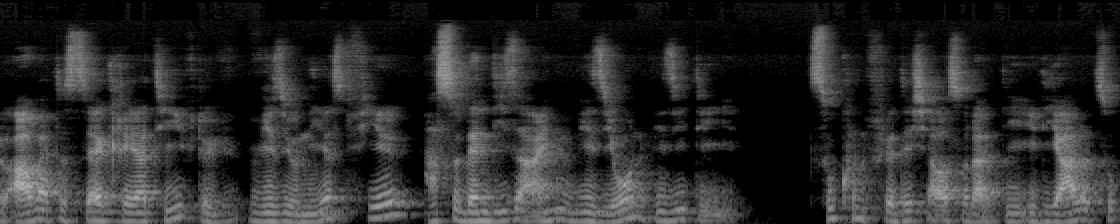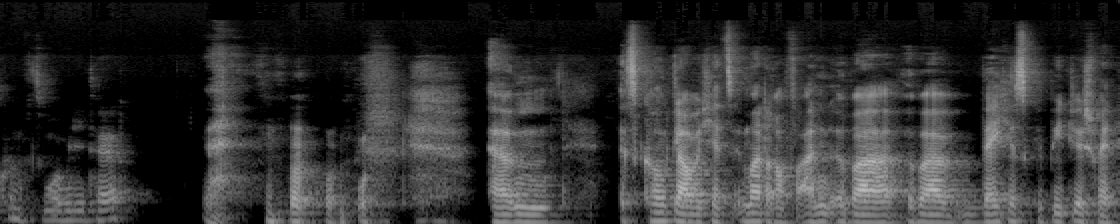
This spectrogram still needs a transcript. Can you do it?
du arbeitest sehr kreativ, du visionierst viel. Hast du denn diese eine Vision? Wie sieht die Zukunft für dich aus oder die ideale Zukunftsmobilität? ähm, es kommt, glaube ich, jetzt immer darauf an, über, über welches Gebiet wir sprechen.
